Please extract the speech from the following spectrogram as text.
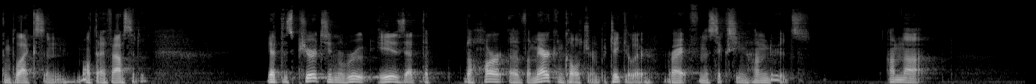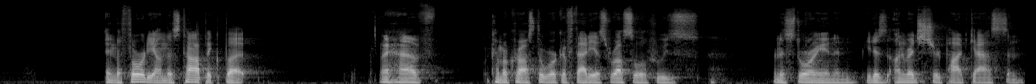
complex and multifaceted. Yet this Puritan root is at the, the heart of American culture in particular, right? From the 1600s. I'm not an authority on this topic, but I have come across the work of Thaddeus Russell, who's an historian and he does unregistered podcasts. And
